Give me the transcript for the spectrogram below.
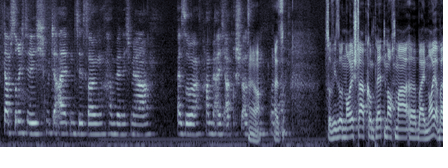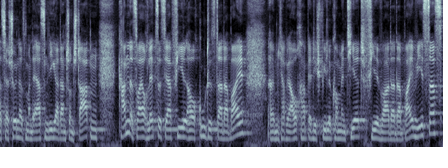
ich glaube, so richtig mit der alten Saison haben wir nicht mehr, also haben wir eigentlich abgeschlossen. Ja, also sowieso Neustart komplett nochmal äh, bei neu, aber es ist ja schön, dass man in der ersten Liga dann schon starten kann. Es war ja auch letztes Jahr viel auch Gutes da dabei. Ähm, ich habe ja auch hab ja die Spiele kommentiert, viel war da dabei. Wie ist das?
